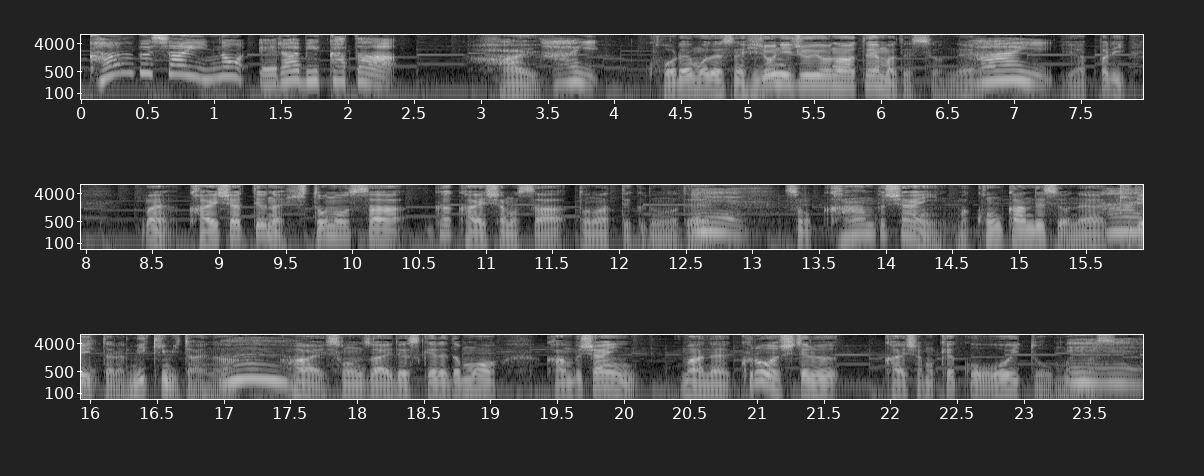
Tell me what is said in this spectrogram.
幹部社員の選び方。はい。はいこれもですね非常に重要なテーマですよね。はい。やっぱりまあ会社っていうのは人の差が会社の差となってくるので、ええ。その幹部社員、まあ、根幹ですよね、はい。木で言ったら幹みたいな、うん。はい、存在ですけれども幹部社員まあね苦労してる会社も結構多いと思います、ええ。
